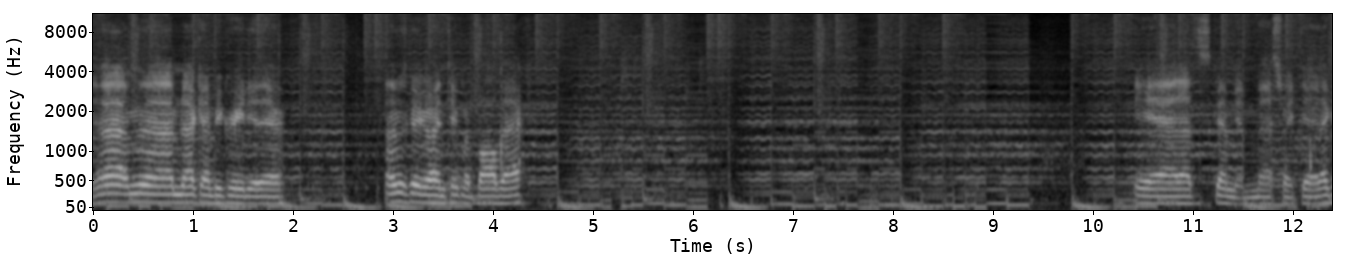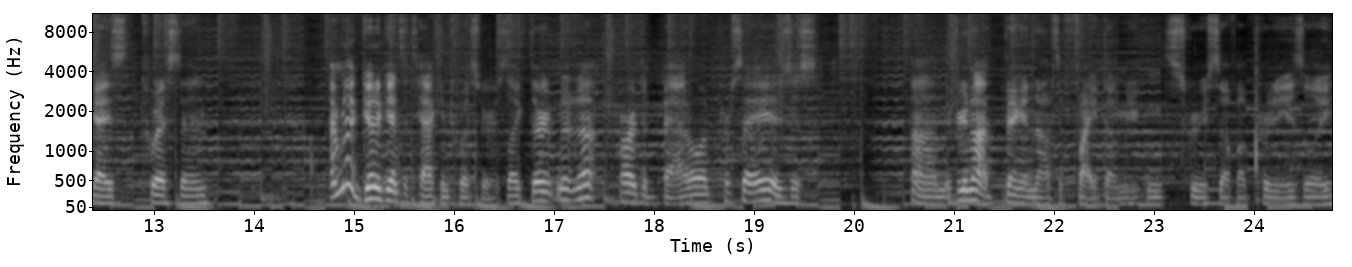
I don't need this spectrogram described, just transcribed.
Yeah, I'm, I'm not going to be greedy there. I'm just going to go ahead and take my ball back. Yeah, that's going to be a mess right there. That guy's twisting. I'm not good against attacking twisters. Like, they're, they're not hard to battle per se. It's just, um, if you're not big enough to fight them, you can screw yourself up pretty easily.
